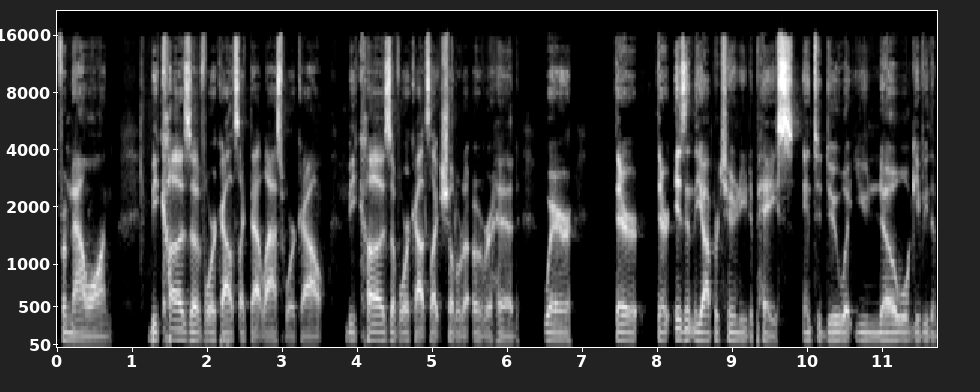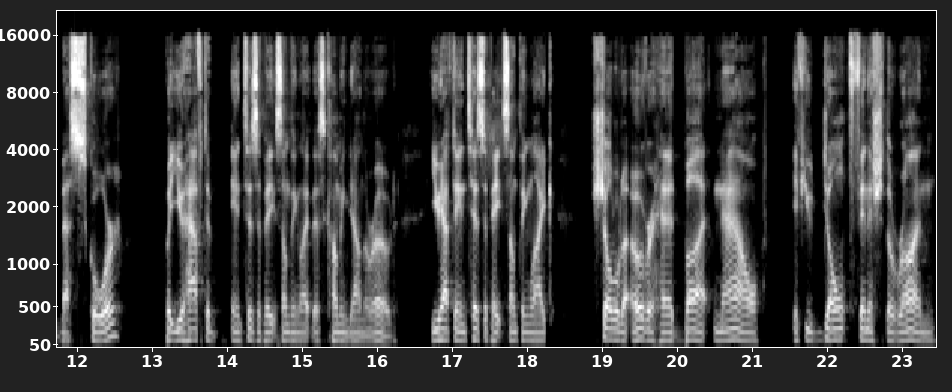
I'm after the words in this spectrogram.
from now on because of workouts like that last workout, because of workouts like shuttle to overhead, where there there isn't the opportunity to pace and to do what you know will give you the best score, but you have to anticipate something like this coming down the road. You have to anticipate something like shuttle to overhead, but now if you don't finish the run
